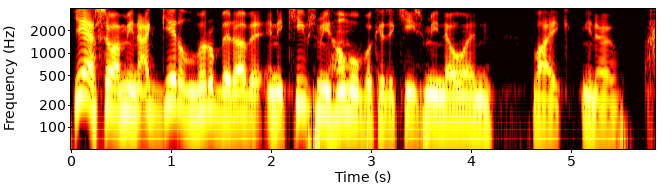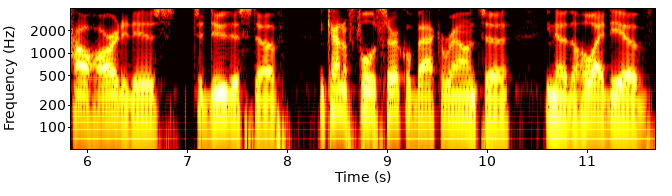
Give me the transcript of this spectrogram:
yeah, so I mean, I get a little bit of it, and it keeps me humble because it keeps me knowing, like, you know, how hard it is to do this stuff, and kind of full circle back around to, you know, the whole idea of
